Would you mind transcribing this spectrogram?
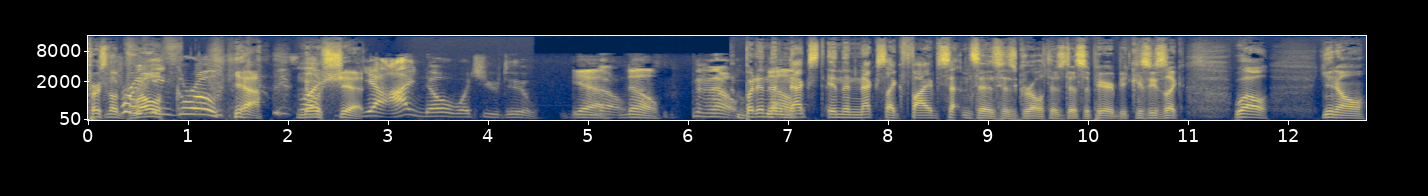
Personal growth. growth. Yeah. He's no like, shit. Yeah, I know what you do. Yeah, No. no. No. But in No. the next in the next like five sentences, his growth has disappeared because he's like, well, you know,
